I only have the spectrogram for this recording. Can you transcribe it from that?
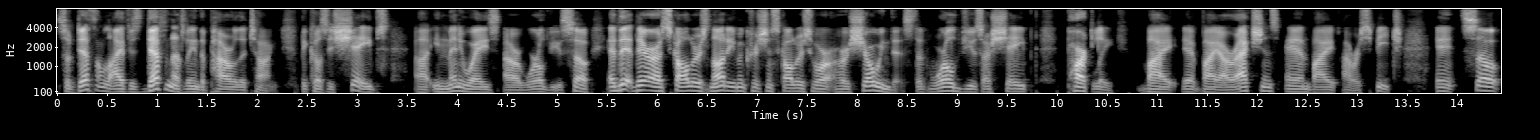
So death and life is definitely in the power of the tongue because it shapes uh, in many ways our worldviews. So, and th- there are scholars, not even Christian scholars, who are, are showing this that worldviews are shaped partly by uh, by our actions and by our speech. And so,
